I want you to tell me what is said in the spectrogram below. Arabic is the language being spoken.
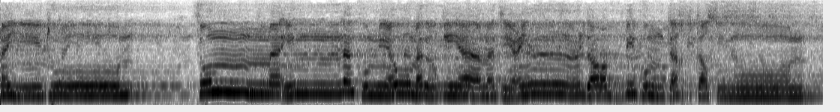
ميتون ثم إنكم يوم القيامة عند ربكم تختصمون.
